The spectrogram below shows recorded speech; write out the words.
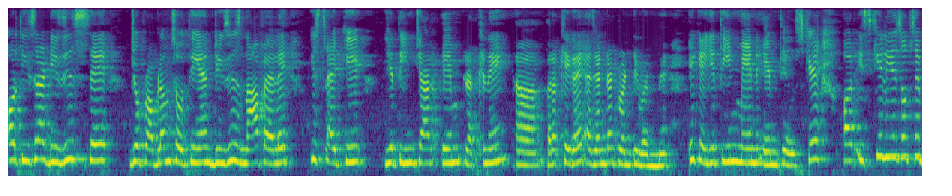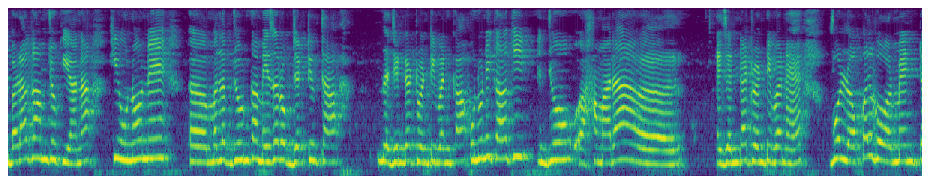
और तीसरा डिज़ीज़ से जो प्रॉब्लम्स होती हैं डिज़ीज़ ना फैले इस टाइप की ये तीन चार एम रखने आ, रखे गए एजेंडा ट्वेंटी वन में। ठीक है ये तीन मेन एम थे उसके। और इसके लिए सबसे बड़ा काम जो किया ना कि उन्होंने मतलब जो उनका मेजर ऑब्जेक्टिव था एजेंडा ट्वेंटी वन का उन्होंने कहा कि जो हमारा एजेंडा ट्वेंटी वन है, वो लोकल गवर्नमेंट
